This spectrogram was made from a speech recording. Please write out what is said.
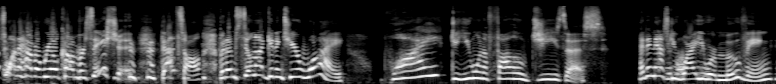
just want to have a real conversation. That's all. But I'm still not getting to your why. Why do you want to follow Jesus? I didn't ask he you why me. you were moving.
